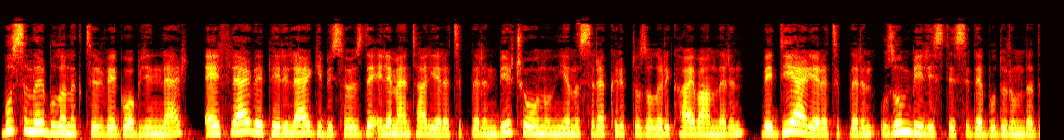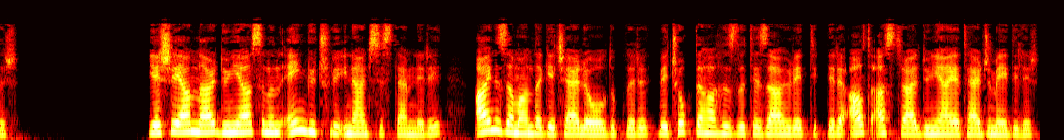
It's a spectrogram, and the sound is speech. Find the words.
Bu sınır bulanıktır ve goblinler, elfler ve periler gibi sözde elemental yaratıkların birçoğunun yanı sıra kriptozoolojik hayvanların ve diğer yaratıkların uzun bir listesi de bu durumdadır. Yaşayanlar dünyasının en güçlü inanç sistemleri, aynı zamanda geçerli oldukları ve çok daha hızlı tezahür ettikleri alt astral dünyaya tercüme edilir.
